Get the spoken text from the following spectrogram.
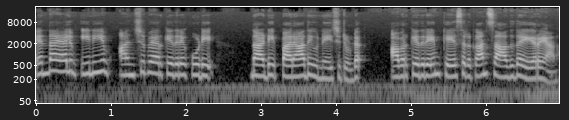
എന്തായാലും ഇനിയും അഞ്ചു പേർക്കെതിരെ കൂടി നടി പരാതി ഉന്നയിച്ചിട്ടുണ്ട്. അവർക്കെതിരെയും കേസെടുക്കാൻ സാധ്യത ഏറെയാണ്.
